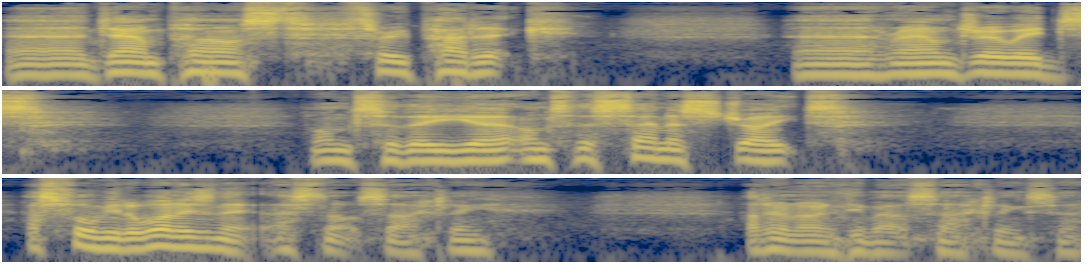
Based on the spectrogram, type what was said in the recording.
uh, down past through paddock, uh, round Druids, onto the uh, onto the Senna Straight. That's Formula One, isn't it? That's not cycling. I don't know anything about cycling, so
